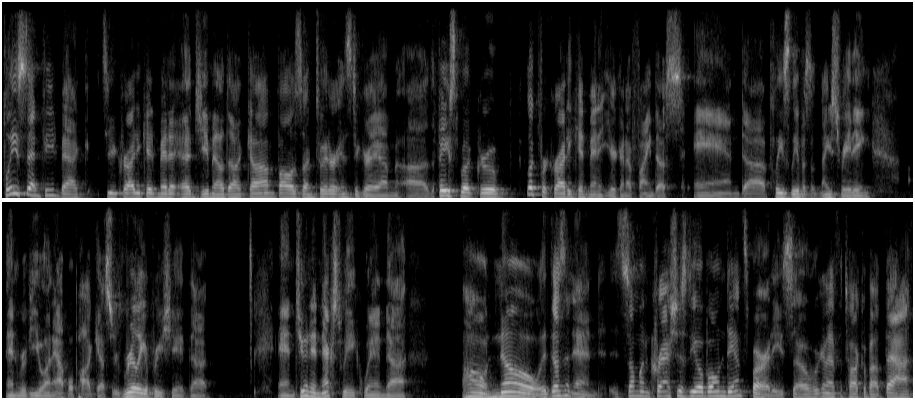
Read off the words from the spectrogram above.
please send feedback to karatekidminute at gmail.com. Follow us on Twitter, Instagram, uh, the Facebook group. Look for Karate Kid Minute. You're gonna find us, and uh, please leave us a nice rating and review on Apple Podcasts. We really appreciate that. And tune in next week when. Uh, Oh no, it doesn't end. Someone crashes the Obon dance party, so we're gonna have to talk about that.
